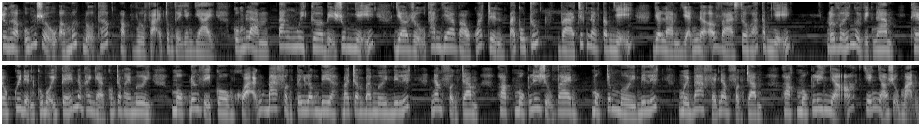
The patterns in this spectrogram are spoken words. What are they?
Trường hợp uống rượu ở mức độ thấp hoặc vừa phải trong thời gian dài cũng làm tăng nguy cơ bị rung nhĩ do rượu tham gia vào quá trình tái cấu trúc và chức năng tâm nhĩ, do làm giãn nở và sơ hóa tâm nhĩ. Đối với người Việt Nam, theo quy định của Bộ Y tế năm 2020, một đơn vị cồn khoảng 3 phần tư lon bia 330ml 5% hoặc một ly rượu vang 110ml 13,5% hoặc một ly nhỏ chén nhỏ rượu mạnh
